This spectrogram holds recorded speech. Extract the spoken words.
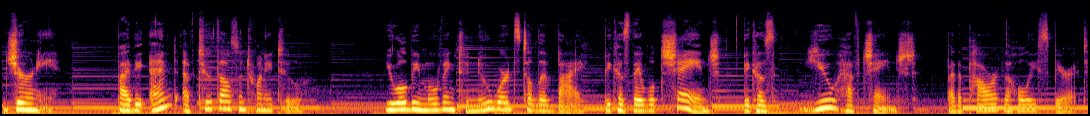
journey. By the end of 2022, you will be moving to new words to live by because they will change because you have changed by the power of the Holy Spirit.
